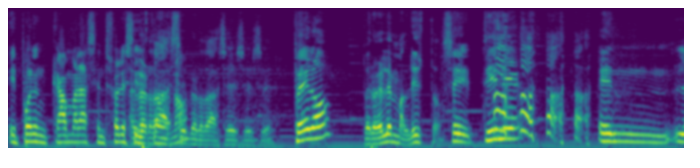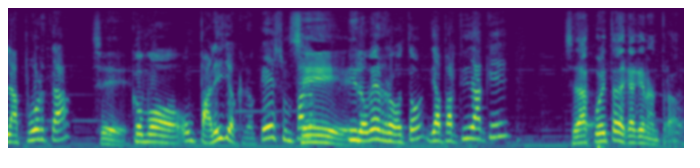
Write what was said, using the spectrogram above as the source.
y ponen cámaras, sensores Es y verdad, todo, sí, ¿no? es verdad, sí, sí, sí. Pero Pero él es más listo. sí, tiene en la puerta Sí. como un palillo, creo que es un palo, Sí. y lo ve roto y a partir de aquí Se da cuenta de que alguien ha entrado.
